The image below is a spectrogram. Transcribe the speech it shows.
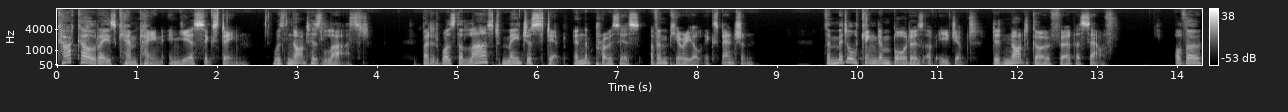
Kakaure's campaign in year 16 was not his last, but it was the last major step in the process of imperial expansion. The Middle Kingdom borders of Egypt did not go further south, although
